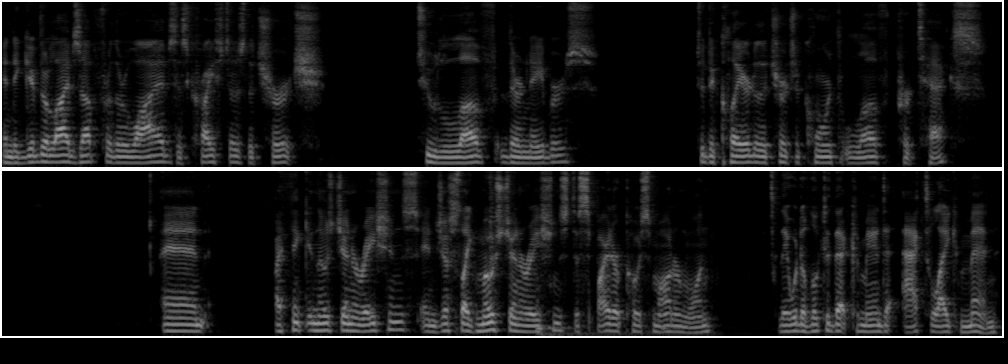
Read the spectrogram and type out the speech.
and to give their lives up for their wives as Christ does the church, to love their neighbors, to declare to the church of Corinth, love protects. And I think in those generations, and just like most generations, despite our postmodern one, they would have looked at that command to act like men,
